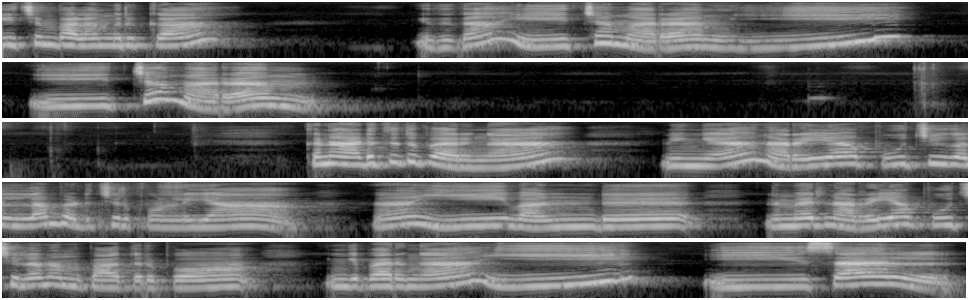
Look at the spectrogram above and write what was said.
ஈச்சம்பழம் இருக்கா? இதுதான் ஈச்ச மரம். ஈ ஈச்ச மரம். கண்ணா அடுத்தது பாருங்க. நீங்கள் நிறையா பூச்சிகள்லாம் படிச்சிருப்போம் இல்லையா? ஈ வண்டு இந்த மாதிரி நிறையா பூச்சிலாம் நம்ம பார்த்துருப்போம். இங்கே பாருங்கள் ஈ ஈசல்.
